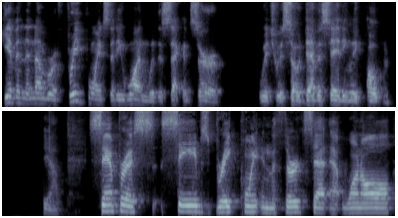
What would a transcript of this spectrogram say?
given the number of free points that he won with the second serve, which was so devastatingly potent. Yeah. Sampras saves break point in the third set at one all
